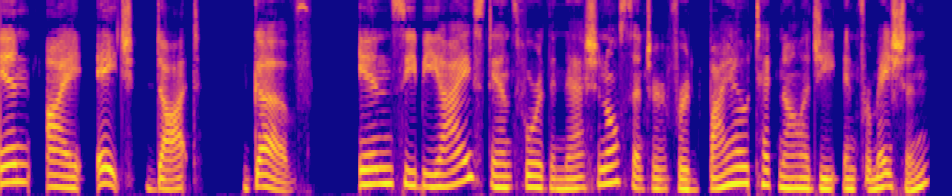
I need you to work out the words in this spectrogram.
ncbi.nim.nih.gov. NCBI stands for the National Center for Biotechnology Information.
